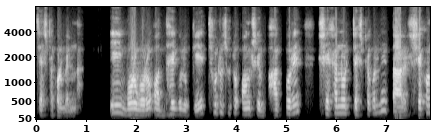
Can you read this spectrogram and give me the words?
চেষ্টা করবেন না। এই বড় বড় অধ্যায়গুলোকে ছোট ছোট অংশে ভাগ করে শেখানোর চেষ্টা করলে তার শেখন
